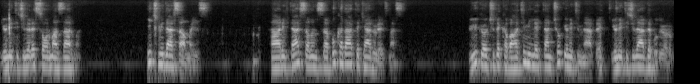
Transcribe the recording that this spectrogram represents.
Yöneticilere sormazlar mı? Hiç mi ders almayız? Tarih ders alınsa bu kadar tekerrür etmez. Büyük ölçüde kabahati milletten çok yönetimlerde, yöneticilerde buluyorum.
